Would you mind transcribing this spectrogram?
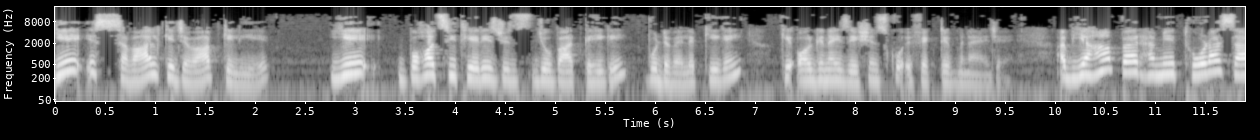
یہ اس سوال کے جواب کے لیے یہ بہت سی تھیوریز جو بات کہی گئی وہ ڈیویلپ کی گئی کہ آرگنائزیشنز کو افیکٹو بنایا جائے اب یہاں پر ہمیں تھوڑا سا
